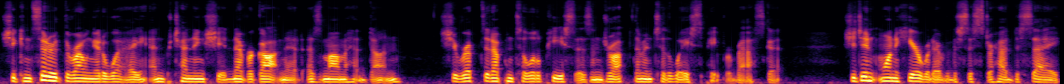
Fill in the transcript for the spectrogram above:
She considered throwing it away and pretending she had never gotten it, as Mama had done. She ripped it up into little pieces and dropped them into the waste paper basket. She didn't want to hear whatever the sister had to say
